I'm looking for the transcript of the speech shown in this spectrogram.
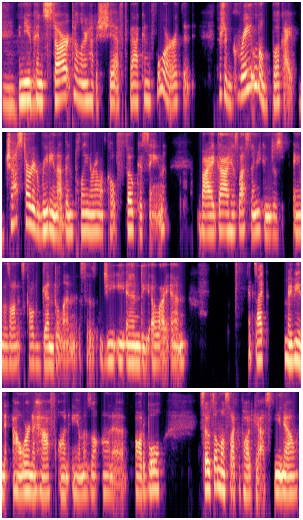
mm-hmm. and you mm-hmm. can start to learn how to shift back and forth there's a great little book i just started reading i've been playing around with called focusing by a guy his last name you can just amazon it's called gendlin it says g-e-n-d-l-i-n it's like maybe an hour and a half on Amazon on a Audible. So it's almost like a podcast, you know,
